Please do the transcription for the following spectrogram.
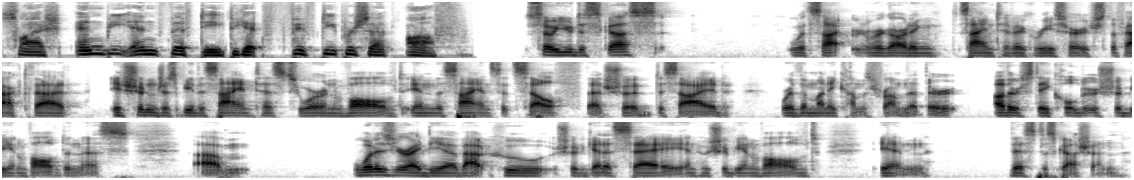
slash NBN50 to get 50% off. So you discuss with sci- regarding scientific research the fact that it shouldn't just be the scientists who are involved in the science itself that should decide where the money comes from, that there other stakeholders should be involved in this. Um, what is your idea about who should get a say and who should be involved in this discussion?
